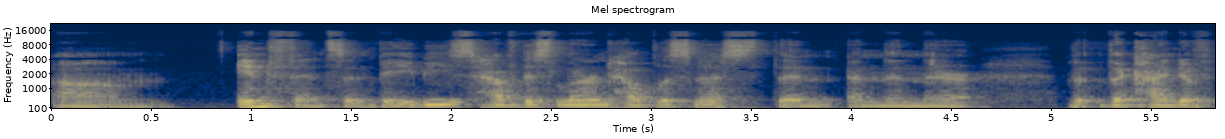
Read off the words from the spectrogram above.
um, infants and babies have this learned helplessness then and then they're the, the kind of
